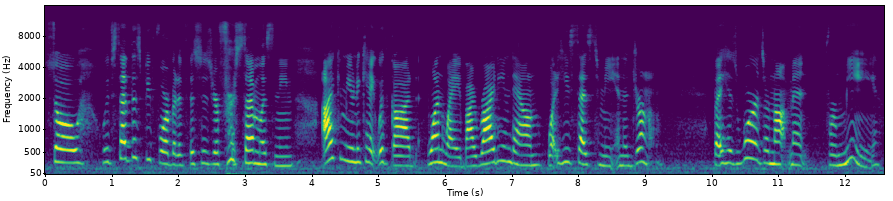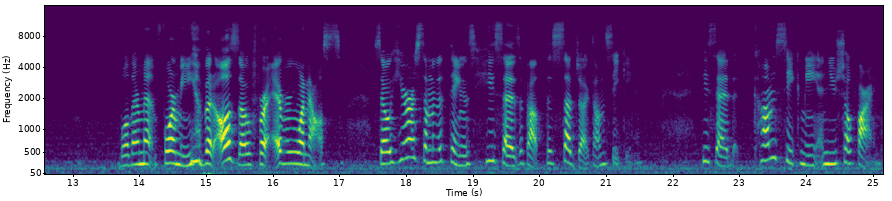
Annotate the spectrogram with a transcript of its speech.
So, we've said this before, but if this is your first time listening, I communicate with God one way by writing down what He says to me in a journal. But His words are not meant for me. Well, they're meant for me, but also for everyone else. So, here are some of the things He says about this subject on seeking. He said, Come seek me, and you shall find.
